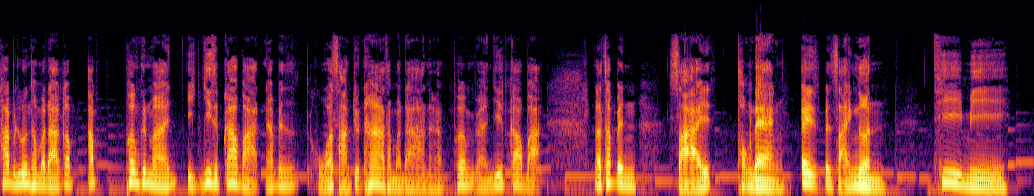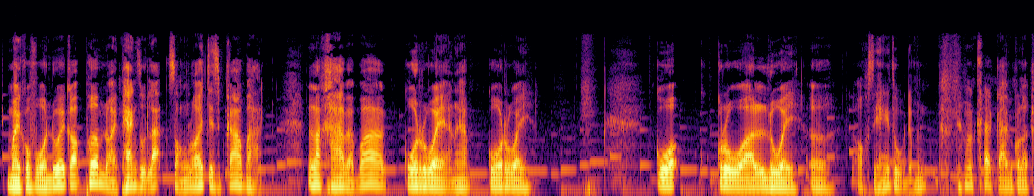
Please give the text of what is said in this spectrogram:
ถ้าเป็นรุ่นธรรมดาก็อัพเพิ่มขึ้นมาอีก 29 บาทนะ เป็นหัว 3.5 ธรรมดานะครับ เพิ่มมา 29 บาท แล้วถ้าเป็น สายทองแดง เอ้ย เป็นสายเงินที่มีไมโครโฟนด้วยก็เพิ่มหน่อยแพงสุดละ 279 บาท ราคาแบบว่ากลัวรวยนะครับ กลัวรวย กลัวกลัวรวย เออ ออกเสียงให้ถูกเดี๋ยวมันมันกลายเป็นคนละค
